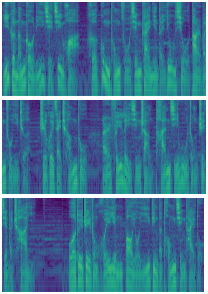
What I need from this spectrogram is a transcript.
一个能够理解进化和共同祖先概念的优秀达尔文主义者只会在程度而非类型上谈及物种之间的差异。我对这种回应抱有一定的同情态度。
